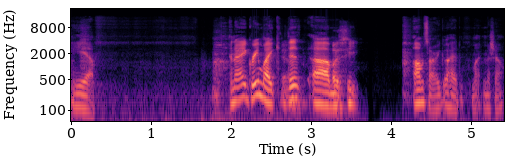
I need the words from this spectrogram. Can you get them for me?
yeah and i agree mike yeah. this, um, oh, i'm sorry go ahead michelle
